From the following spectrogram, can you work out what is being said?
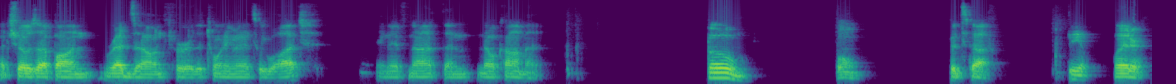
that shows up on Red Zone for the 20 minutes we watch. And if not, then no comment. Boom. Boom. Good stuff. See you Later.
